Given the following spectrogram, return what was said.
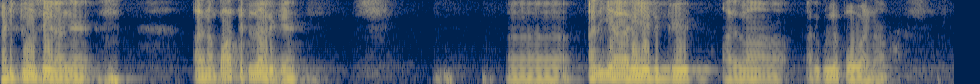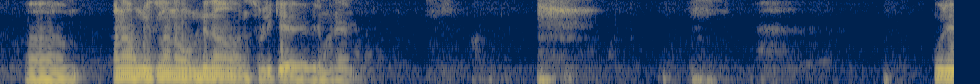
அடிக்கவும் செய்கிறாங்க அதை நான் பார்த்துட்டு தான் இருக்கேன். அது யார் எதுக்கு அதெல்லாம் அதுக்குள்ளே போக ஆனால் அவங்களுக்கெல்லாம் நான் ஒன்று தான் சொல்லிக்க விரும்புகிறேன் ஒரு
